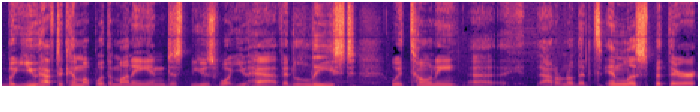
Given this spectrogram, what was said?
But you have to come up with the money and just use what you have. At least with Tony, uh, I don't know that it's endless, but there,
